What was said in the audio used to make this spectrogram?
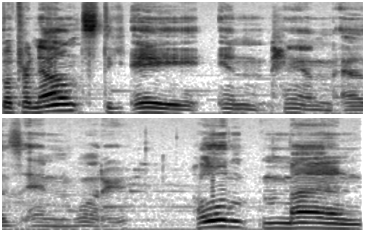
But pronounce the A in hand as in water. Hold my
